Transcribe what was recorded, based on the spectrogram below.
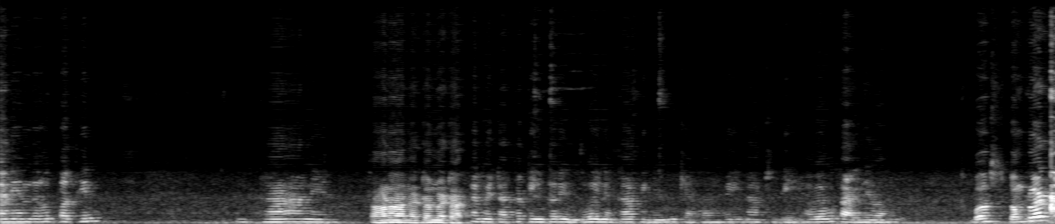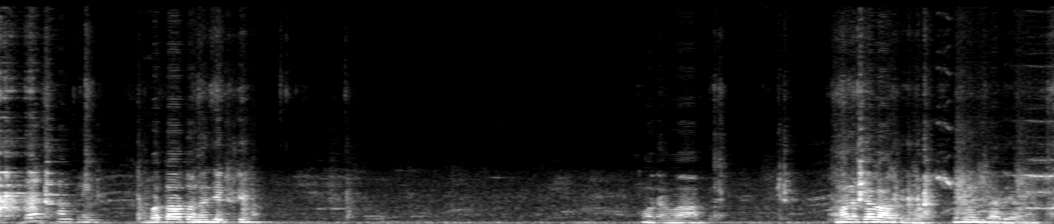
એની હવે અંદર ઉપરથી ધાણા ને ધાણા અને ટમેટા. ટમેટા કટિંગ કરીને ધોઈને કાપીને મૂક્યા હતા. હવે નાખી દે. હવે ઉતારી દેવાનું. બસ કમ્પ્લીટ બસ કમ્પ્લીટ બતાવો તો નજીકથી. અરે વાહ. મને પેલા આવતી સુગંધ સારી આવે.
